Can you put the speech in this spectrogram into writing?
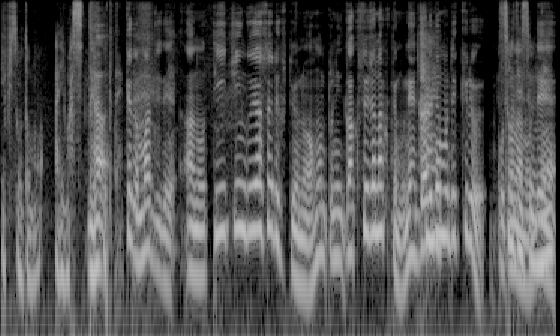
エピソードもあります。といや。けどマジであのティーチングやセルフっていうのは本当に学生じゃなくてもね誰でもできることなので,、そうでね。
